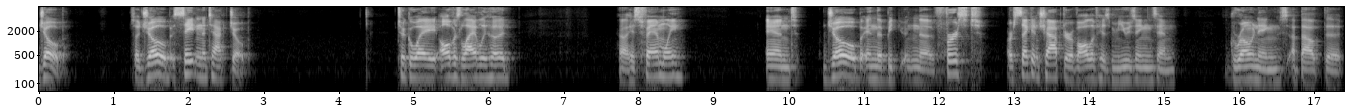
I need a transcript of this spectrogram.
Job. So, Job, Satan attacked Job, took away all of his livelihood, uh, his family, And Job, in the, in the first or second chapter of all of his musings and groanings about the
